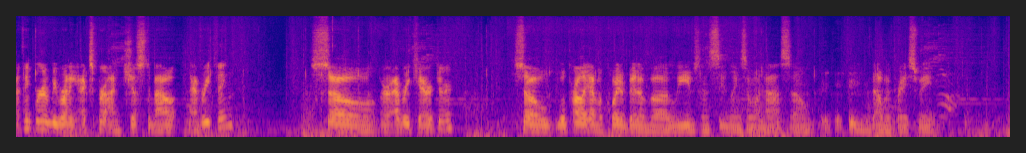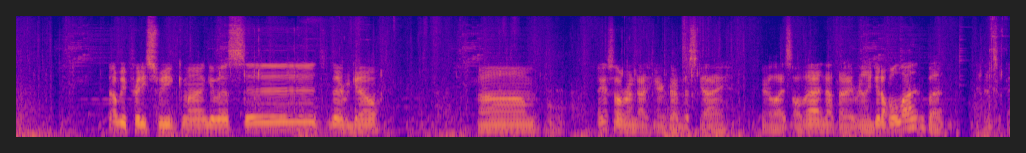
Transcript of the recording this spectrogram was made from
I think we're going to be running expert on just about everything. So, or every character. So, we'll probably have a, quite a bit of uh, leaves and seedlings and whatnot, so that'll be pretty sweet. That'll be pretty sweet. Come on, give us it. There we go. Um, I guess I'll run down here and grab this guy. Paralyze all that. Not that I really did a whole lot, but yeah, that's okay.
